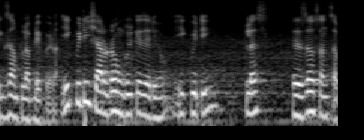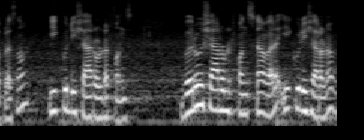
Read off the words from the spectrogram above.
எக்ஸாம்பிள் அப்படியே போயிடலாம். ஈக்விட்டி ஷேர் ஹோல்டர் உங்களுக்கே தெரியும். Equity plus reserves and surplus தான் ஈக்விட்டி ஷேர் ஹோல்டர் ஃபண்ட்ஸ் வெறும் ஷேர் ஹோல்டர் ஃபண்ட்ஸ்னால் வேறு equity share holder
